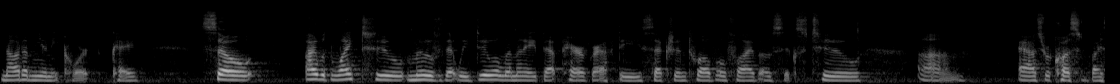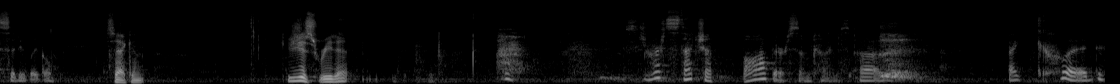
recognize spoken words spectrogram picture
not a muni court, okay? So I would like to move that we do eliminate that paragraph D, section 1205062, um, as requested by city legal. Second. Could you just read it? You're such a bother sometimes. Um, I could,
